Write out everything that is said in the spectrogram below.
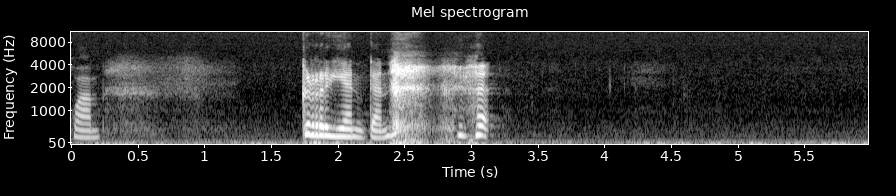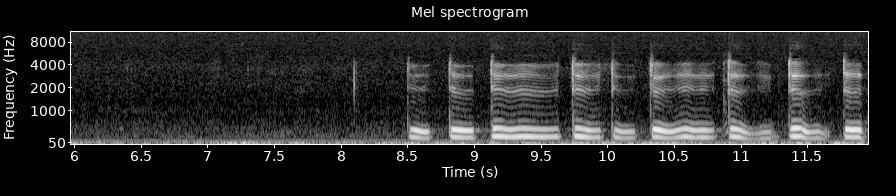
ความเกรียนกัน ตืดตืดตืดตืดตืดตืดตืดตืดตืด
